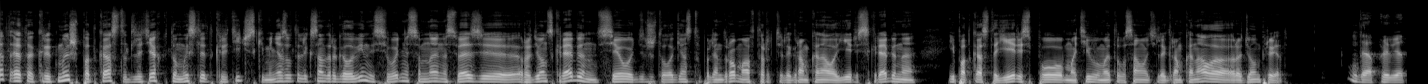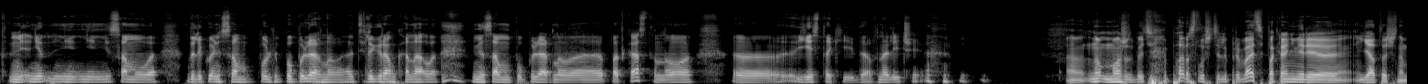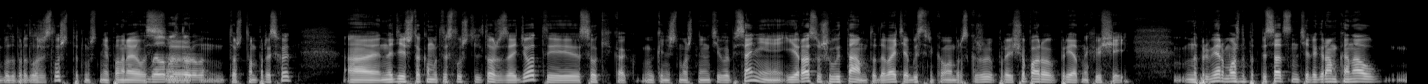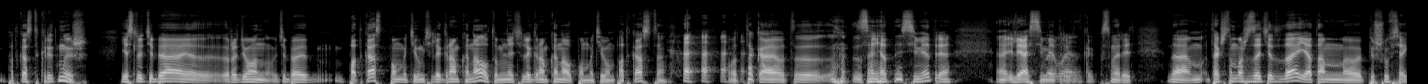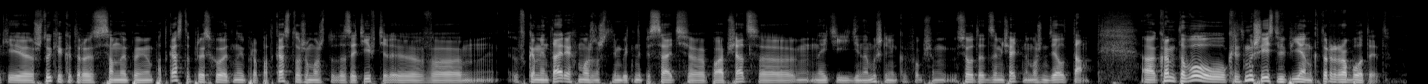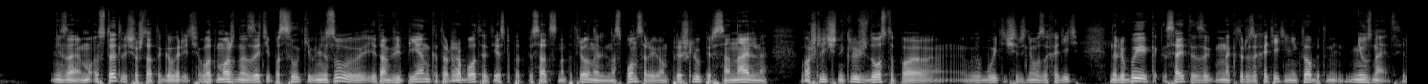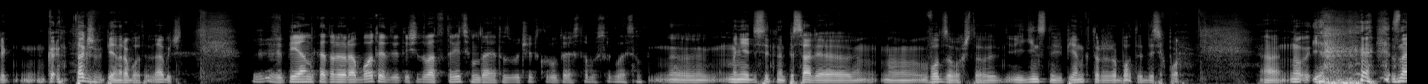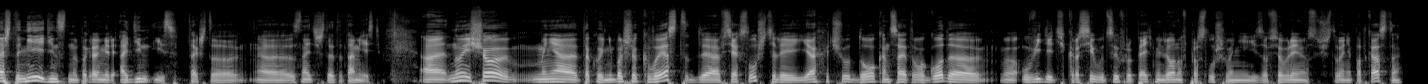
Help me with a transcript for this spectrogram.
Привет, это Критмыш, подкаст для тех, кто мыслит критически. Меня зовут Александр Головин, и сегодня со мной на связи Родион Скрябин, CEO digital-агентства Палиндром, автор телеграм-канала Ересь Скрябина и подкаста Ересь по мотивам этого самого телеграм-канала. Родион, привет. Да, привет. Не, не, не, не самого, далеко не самого популярного телеграм-канала, не самого популярного подкаста, но э, есть такие, да, в наличии. А, ну, может быть, пара слушателей прибавится. По крайней мере, я точно буду продолжать слушать, потому что мне понравилось э, то, что там происходит. А, надеюсь, что кому-то из слушателей тоже зайдет, и ссылки, как вы, конечно, можете найти в описании. И раз уж вы там, то давайте я быстренько вам расскажу про еще пару приятных вещей. Например, можно подписаться на телеграм-канал подкаста «Критмыш». Если у тебя, э, Родион, у тебя подкаст по мотивам телеграм-канала, то у меня телеграм-канал по мотивам подкаста. Вот такая вот э, занятная симметрия. Э, или асимметрия, как посмотреть. Да, так что можно зайти туда, я там пишу всякие штуки, которые со мной помимо подкаста происходят, ну и про подкаст тоже можно туда зайти, в, теле, в, в комментариях можно что-нибудь написать, пообщаться, найти единомышленников. В общем, все вот это замечательно можно делать там. А, кроме того, у Критмыша есть VPN, который работает. Не знаю, стоит ли еще что-то говорить. Вот можно зайти по ссылке внизу, и там VPN, который работает, если подписаться на Patreon или на спонсора, я вам пришлю персонально ваш личный ключ доступа, вы будете через него заходить на любые сайты, на которые захотите, никто об этом не узнает. Или так же VPN работает, да, обычно? VPN, который работает в 2023, да, это звучит круто, я с тобой согласен. Э, мне действительно писали э, в отзывах, что единственный VPN, который работает до сих пор. А, ну, я знаю, что не единственный, по крайней мере, один из. Так что э, знаете, что это там есть. А, ну, еще у меня такой небольшой квест для всех слушателей. Я хочу до конца этого года э, увидеть красивую цифру 5 миллионов прослушиваний за все время существования подкаста.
